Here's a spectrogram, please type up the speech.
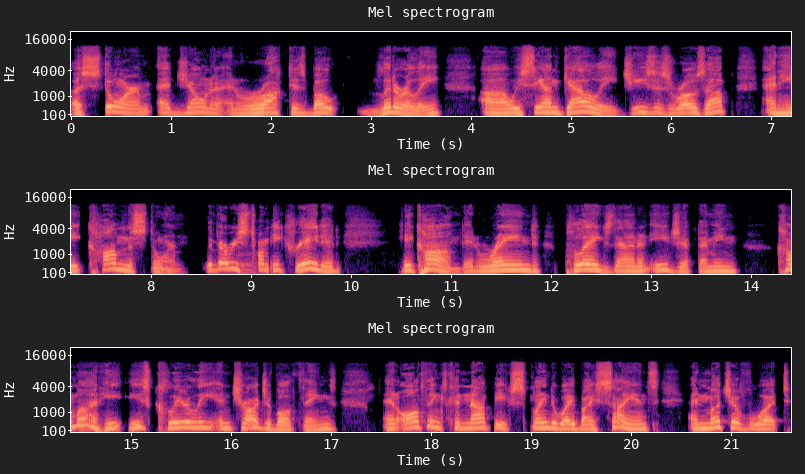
a storm at Jonah and rocked his boat, literally. Uh, we see on Galilee, Jesus rose up and he calmed the storm. The very Mm. storm he created, he calmed. It rained plagues down in Egypt. I mean, come on. He, he's clearly in charge of all things, and all things cannot be explained away by science. And much of what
